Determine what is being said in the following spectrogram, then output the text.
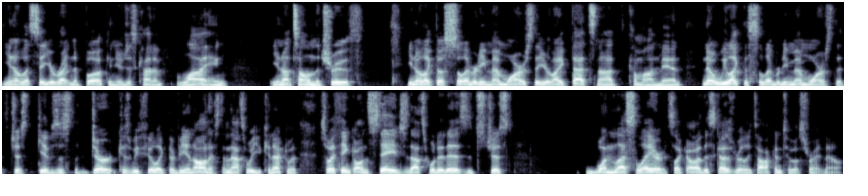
you know, let's say you're writing a book and you're just kind of lying, you're not telling the truth. You know, like those celebrity memoirs that you're like, that's not, come on, man. No, we like the celebrity memoirs that just gives us the dirt because we feel like they're being honest and that's what you connect with. So I think on stage, that's what it is. It's just one less layer. It's like, oh, this guy's really talking to us right now.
